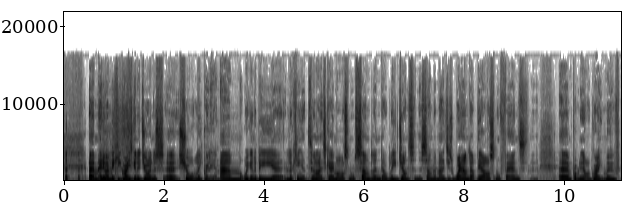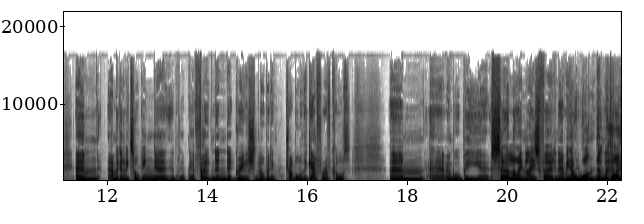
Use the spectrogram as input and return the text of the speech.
um, anyway, Mickey Gray's going to join us uh, shortly. Brilliant. Um, we're going to be uh, looking at tonight's game, Arsenal Sunderland. Old Lee Johnson, the Sunderland manager, wound up the Arsenal fans. Um, probably not a great move. Um, and we're going to be talking uh, Foden and uh, Grealish. A little bit of trouble with the gaffer, of course. Um, uh, and we'll be uh, Sirloin Les Ferdinand. We don't want them, Don.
